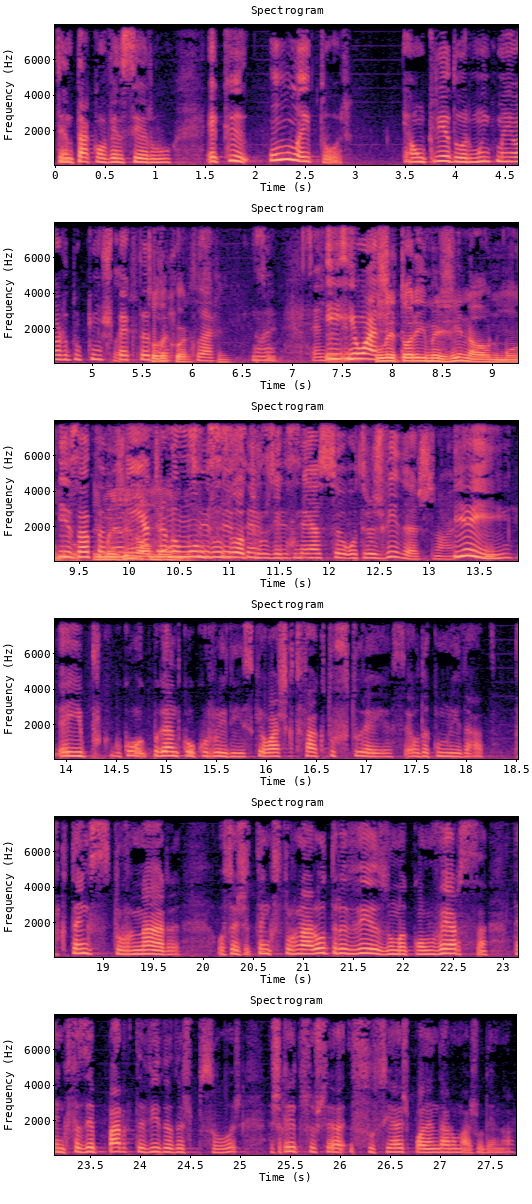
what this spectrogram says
tentar convencer o é que um leitor é um criador muito maior do que um espectador. Estou de acordo. Claro. Não é? Sim. E eu O acho leitor imagina o mundo. Exatamente. Imagina E o entra no mundo Sim, dos sim, outros sim, e sim, conhece outras vidas, não é? E aí, aí pegando com o que o Rui disse, que eu acho que de facto o futuro é esse, é o da comunidade. Porque tem que se tornar, ou seja, tem que se tornar outra vez uma conversa, tem que fazer parte da vida das pessoas. As redes socia- sociais podem dar uma ajuda enorme.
